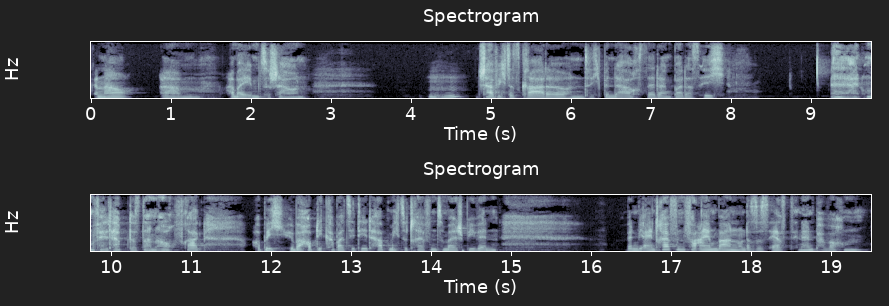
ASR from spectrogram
Genau. Ähm, aber eben zu schauen, mhm. schaffe ich das gerade? Und ich bin da auch sehr dankbar, dass ich äh, ein Umfeld habe, das dann auch fragt, ob ich überhaupt die Kapazität habe, mich zu treffen, zum Beispiel, wenn, wenn wir ein Treffen vereinbaren und das ist erst in ein paar Wochen,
